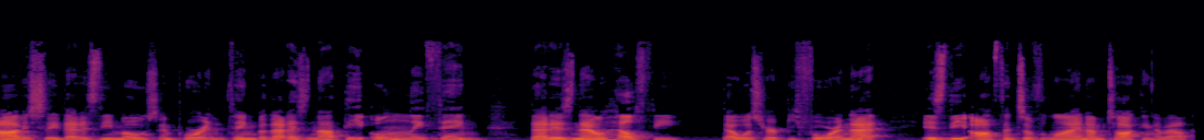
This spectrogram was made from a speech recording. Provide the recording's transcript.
Obviously, that is the most important thing, but that is not the only thing that is now healthy that was hurt before, and that is the offensive line I'm talking about.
